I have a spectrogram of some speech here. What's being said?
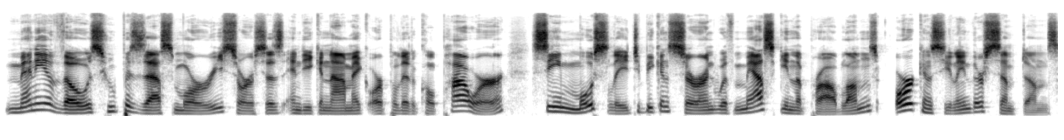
Many of those who possess more resources and economic or political power seem mostly to be concerned with masking the problems or concealing their symptoms,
